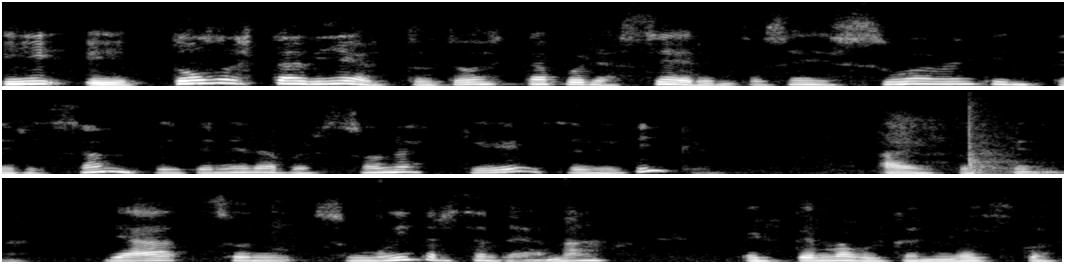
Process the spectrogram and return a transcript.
y todo está abierto, todo está por hacer. Entonces es sumamente interesante tener a personas que se dediquen a estos temas. Ya son, son muy interesantes. Además, el tema volcanológico es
